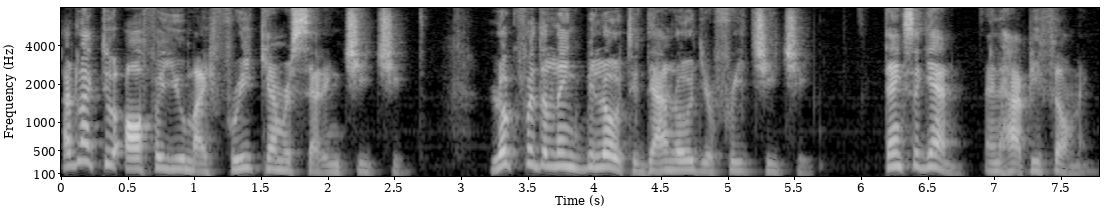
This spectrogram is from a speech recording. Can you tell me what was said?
I'd like to offer you my free camera setting cheat sheet. Look for the link below to download your free cheat sheet. Thanks again, and happy filming.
